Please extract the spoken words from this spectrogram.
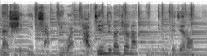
那是一场意外。好，今天就到这了，明天再见喽。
